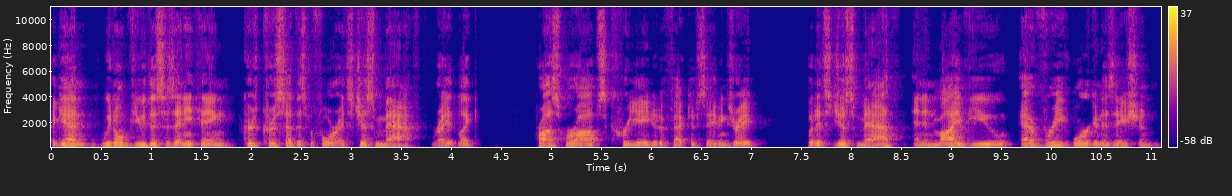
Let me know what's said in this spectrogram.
again, we don't view this as anything. Chris, Chris said this before. It's just math, right? Like ProsperOps created effective savings rate, but it's just math. And in my view, every organization,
